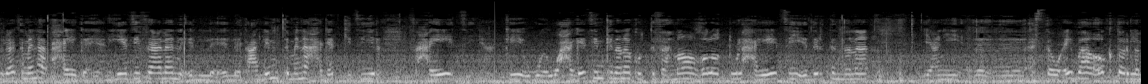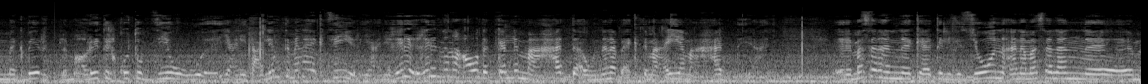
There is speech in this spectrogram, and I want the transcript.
طلعت منها بحاجة. يعني هي دي فعلا اللي اتعلمت منها حاجات كتير في حياتي. يعني وحاجات يمكن أنا كنت فاهماها غلط طول حياتي. قدرت إن أنا يعني آه، استوعبها أكتر لما كبرت لما قريت الكتب دي ويعني اتعلمت منها كتير. يعني غير غير إن أنا أقعد أتكلم مع حد أو إن أنا أبقى اجتماعية مع حد يعني. آه، مثلا كتلفزيون أنا مثلا آه،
